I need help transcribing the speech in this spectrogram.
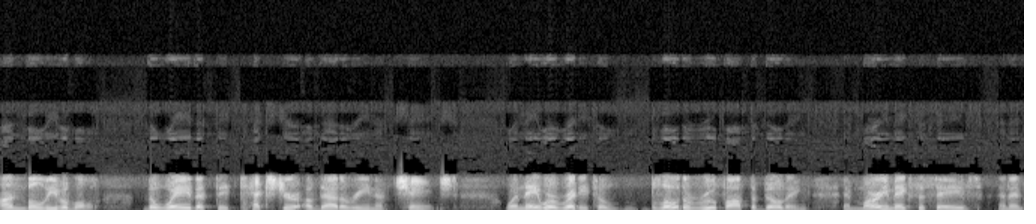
unbelievable the way that the texture of that arena changed. When they were ready to blow the roof off the building, and Murray makes the saves, and then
